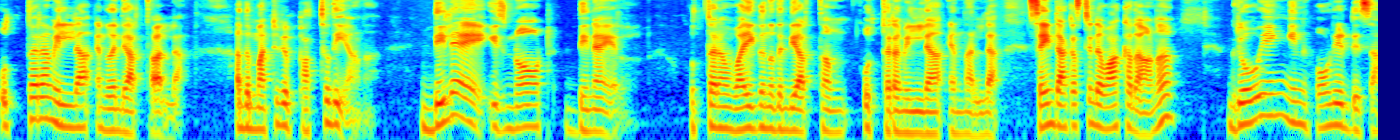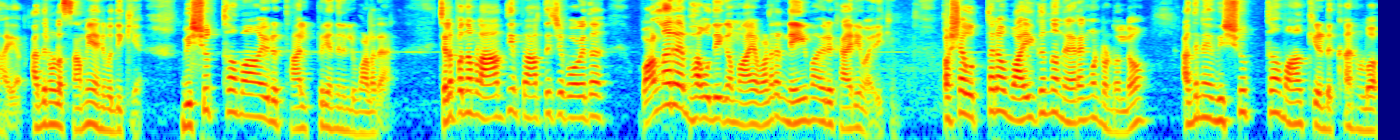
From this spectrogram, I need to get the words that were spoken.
ഉത്തരമില്ല എന്നതിന്റെ അർത്ഥമല്ല. അത് മറ്റൊരു പദ്ധതിയാണ്. ഡിലേ ഈസ് നോട്ട് ഡിനയൽ ഉത്തരം വൈകുന്നതിന്റെ അർത്ഥം ഉത്തരമില്ല എന്നല്ല. സെയിന്റ് അഗസ്റ്റിന്റെ വാക്കതാണ് ഗ്രോയിങ് ഇൻ ഹോളി ഡിസയർ അതിനുള്ള സമയം അനുവദിക്കുക. വിശുദ്ധമായൊരു താല്പര്യം അതിൽ വളരാൻ. ചിലപ്പോൾ നമ്മൾ ആദ്യം പ്രാർത്ഥിച്ചു പോയത് വളരെ ഭൗതികമായ വളരെ നെയ്വായ ഒരു കാര്യമായിരിക്കും. പക്ഷേ ഉത്തരം വൈകുന്ന നേരം കൊണ്ടുണ്ടല്ലോ അതിനെ വിശുദ്ധമാക്കി എടുക്കാനുള്ള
